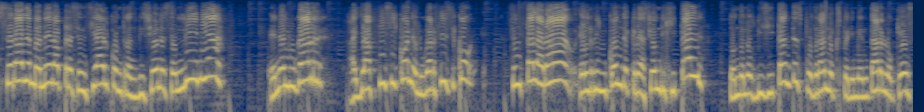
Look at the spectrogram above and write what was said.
será de manera presencial con transmisiones en línea. En el lugar allá físico, en el lugar físico, se instalará el rincón de creación digital, donde los visitantes podrán experimentar lo que es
